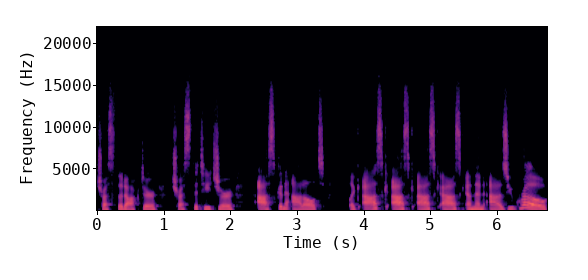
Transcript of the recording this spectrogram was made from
trust the doctor, trust the teacher, ask an adult, like ask ask ask ask and then as you grow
